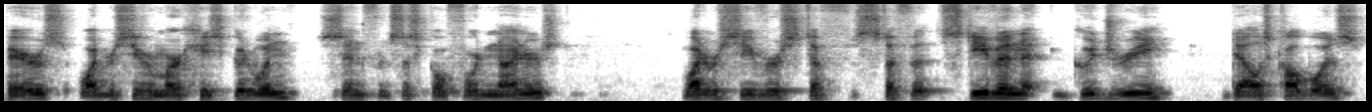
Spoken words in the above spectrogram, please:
Bears. Wide receiver Marquise Goodwin, San Francisco 49ers. Wide receiver Steph, Steph, Stephen Gundry, Dallas Cowboys.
